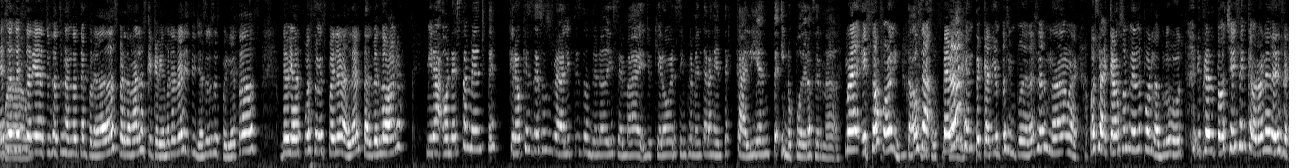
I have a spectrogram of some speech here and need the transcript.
esa es la Wow. historia de Tusa Tusando temporada 2. Perdón a los que querían ver el reality, ya se los spoileé a todos. Debí haber puesto un spoiler alert, tal vez lo haga. Mira, honestamente, creo que es de esos realities donde uno dice, mae, yo quiero ver simplemente a la gente caliente y no poder hacer nada. Mae, it's so funny. That O sea, so ver a la gente caliente sin poder hacer nada, mae. O sea, quedan sufriendo por las Blue Balls. Y que todo Chase en cabrón y le dice,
